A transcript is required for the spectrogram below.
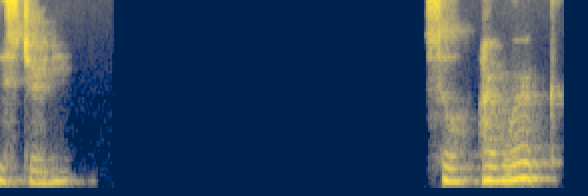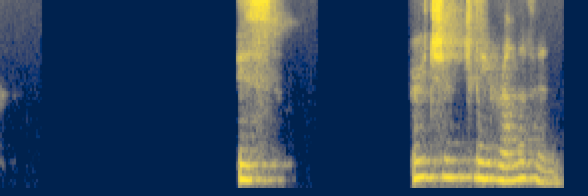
This journey. So, our work is urgently relevant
